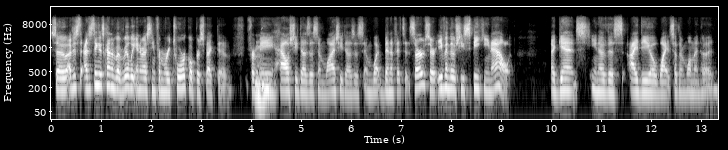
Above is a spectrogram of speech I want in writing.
So I just I just think it's kind of a really interesting from a rhetorical perspective for mm-hmm. me how she does this and why she does this and what benefits it serves her, even though she's speaking out against you know this ideal white Southern womanhood.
